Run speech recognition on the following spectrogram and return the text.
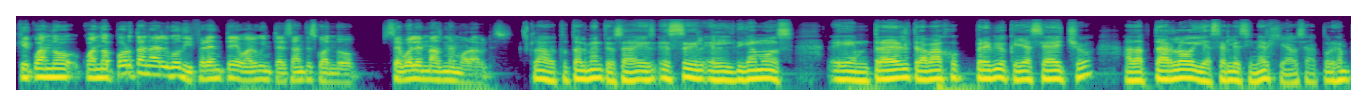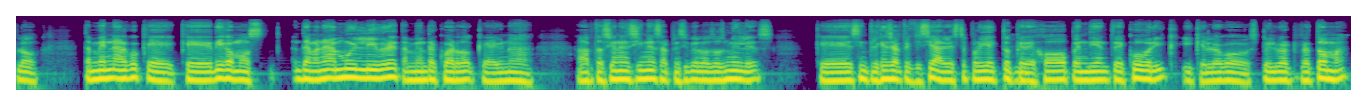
que cuando, cuando aportan algo diferente o algo interesante es cuando se vuelven más memorables. Claro, totalmente. O sea, es, el, digamos, em, traer el trabajo previo que ya se ha hecho, adaptarlo y hacerle sinergia. O sea, por ejemplo, también algo que, que, digamos, de manera muy libre, también recuerdo que hay una adaptación en cines al principio de los 2000 que es inteligencia artificial, este proyecto que dejó pendiente Kubrick y que luego Spielberg retoma.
